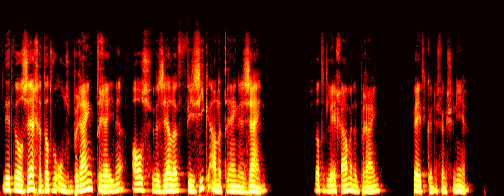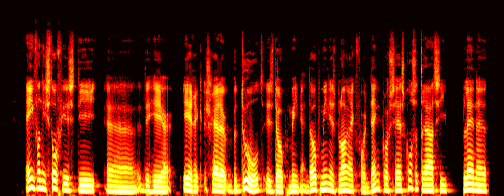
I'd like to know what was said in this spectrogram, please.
Dit wil zeggen dat we ons brein trainen als we zelf fysiek aan het trainen zijn, zodat het lichaam en het brein beter kunnen functioneren. Een van die stofjes die uh, de heer Erik Scherder bedoelt is dopamine. En dopamine is belangrijk voor denkproces, concentratie, plannen,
